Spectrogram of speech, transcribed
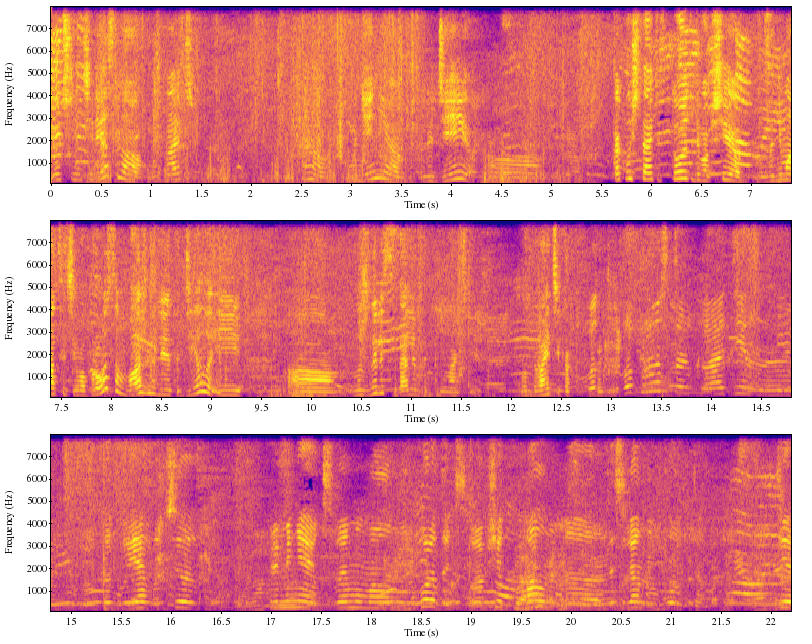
И очень интересно узнать а, мнение людей. а, Как вы считаете, стоит ли вообще заниматься этим вопросом, важно ли это дело и а, нужны ли социальные предприниматели? Вот давайте как Вот вопрос только один. э, Как бы я все применяю к своему малому городу, вообще к малым э, населенным пунктам, где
